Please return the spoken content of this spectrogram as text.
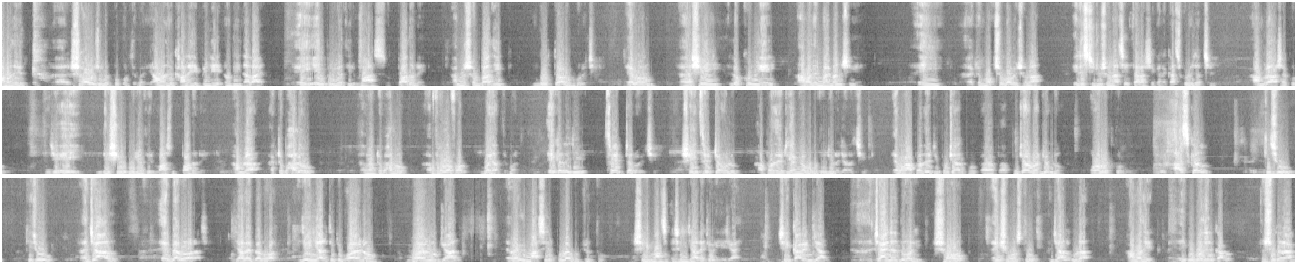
আমাদের সহজলভ্য করতে পারি। আমাদের খালে, বিলে, নদী, নালায় এই এই প্রজাতির মাছ উৎপাদনে আমরা সর্বাধিক গুরুত্ব আরোপ করেছি। এবং সেই লক্ষ্য নিয়েই আমাদের ময়মনসিংহে এই একটা মৎস্য গবেষণা ইনস্টিটিউশন আছে, তারা সেখানে কাজ করে যাচ্ছে। আমরা আশা করব যে এই দেশীয় প্রজাতির মাছ উৎপাদনে আমরা একটা ভালো, আমরা একটা ভালো ফলাফল বয়ে আনতে পারব। এখানে যে থ্রেডটা রয়েছে, সেই থ্রেডটা হলো আপনাদের এটি আমি অবগতির জন্য জানাচ্ছি এবং আপনাদের এটি প্রচার প্রচারণার জন্য অনুরোধ করব। আজকাল কিছু কিছু জাল এর ব্যবহার আছে, জালের ব্যবহার। যেই জালটি একটি ভয়ানক ভয়ানক জাল, এবং মাছের পোলা পর্যন্ত সেই মাছ, সেই জালে জড়িয়ে যায়। সেই কারেন্ট জাল, চায়না দুয়ারি সহ এই সমস্ত জালগুলা আমাদের এই বিপদের কারণ। সুতরাং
